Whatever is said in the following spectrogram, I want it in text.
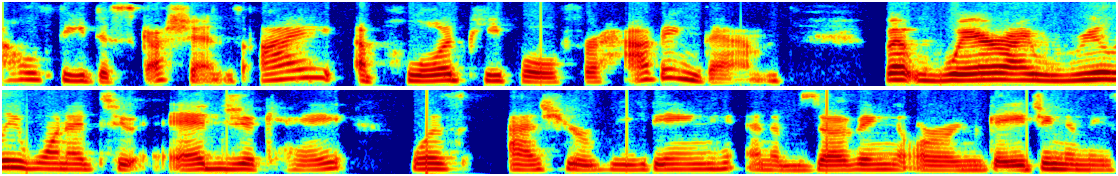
healthy discussions i applaud people for having them but where i really wanted to educate was as you're reading and observing or engaging in these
